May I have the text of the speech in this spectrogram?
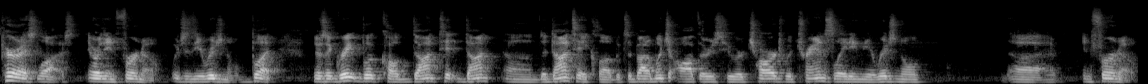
Paradise Lost or the Inferno, which is the original. But there's a great book called Dante, Don, um, the Dante Club. It's about a bunch of authors who are charged with translating the original uh, Inferno,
